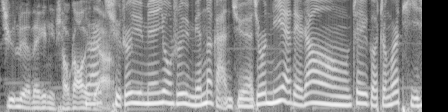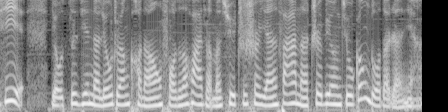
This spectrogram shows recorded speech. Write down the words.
去略微给你调高一点。取之于民、用之于民的感觉，就是你也得让这个整个体系有资金的流转可能，否则的话，怎么去支持研发呢？治病救更多的人呀。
